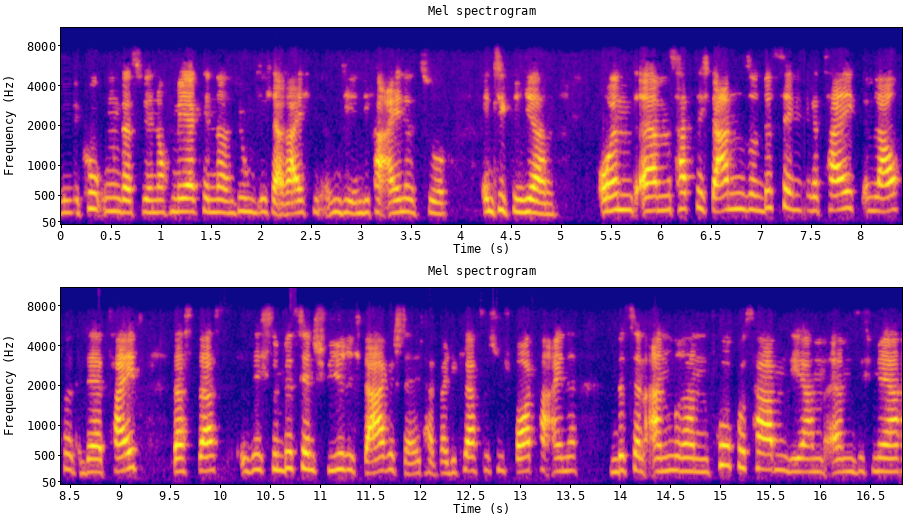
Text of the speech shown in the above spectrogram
wir gucken, dass wir noch mehr Kinder und Jugendliche erreichen, um die in die Vereine zu integrieren. Und ähm, es hat sich dann so ein bisschen gezeigt im Laufe der Zeit, dass das sich so ein bisschen schwierig dargestellt hat, weil die klassischen Sportvereine ein bisschen anderen Fokus haben. Die haben ähm, sich mehr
